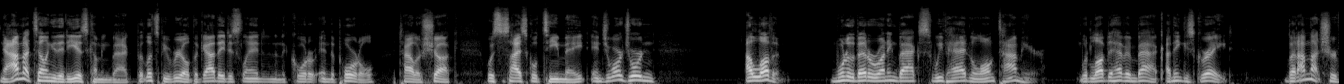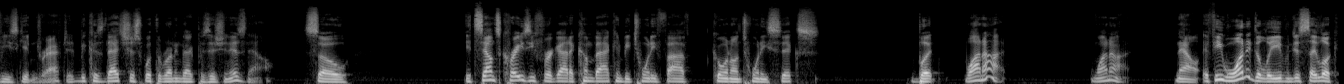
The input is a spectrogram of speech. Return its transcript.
Now, I'm not telling you that he is coming back, but let's be real. The guy they just landed in the quarter in the portal, Tyler Shough, was his high school teammate, and Jawhar Jordan, I love him. One of the better running backs we've had in a long time here. Would love to have him back. I think he's great, but I'm not sure if he's getting drafted because that's just what the running back position is now. So it sounds crazy for a guy to come back and be 25 going on 26, but why not? Why not? Now, if he wanted to leave and just say, look,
